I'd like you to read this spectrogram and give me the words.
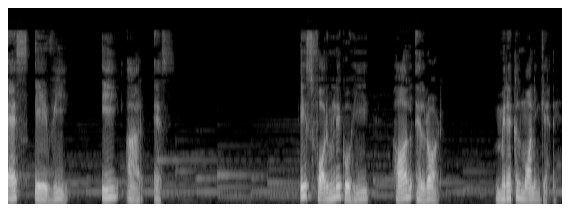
S A V E R S इस फॉर्मूले को ही हॉल एलरॉड मिरेकल मॉर्निंग कहते हैं।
